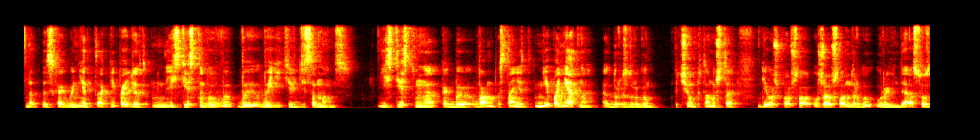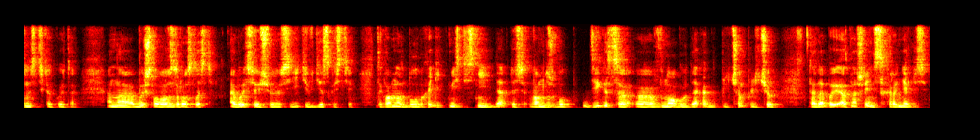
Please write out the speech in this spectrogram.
То есть, как бы, нет, так не пойдет. Естественно, вы выйдете в диссонанс естественно, как бы вам станет непонятно друг с другом. Почему? Потому что девушка ушла, уже ушла на другой уровень да, осознанности какой-то. Она вышла во взрослость, а вы все еще сидите в детскости. Так вам надо было выходить вместе с ней, да? То есть вам нужно было двигаться э, в ногу, да, как бы плечом к плечу. Тогда бы отношения сохранялись.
